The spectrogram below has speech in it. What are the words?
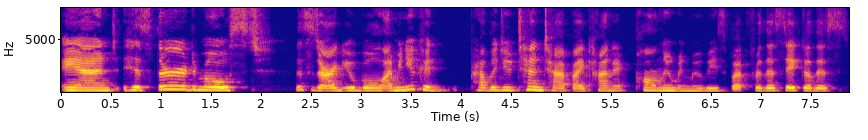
And his third most, this is arguable. I mean, you could probably do 10 top iconic Paul Newman movies, but for the sake of this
